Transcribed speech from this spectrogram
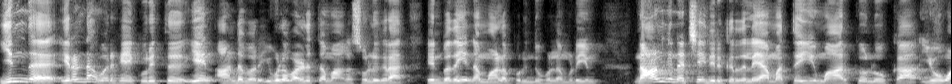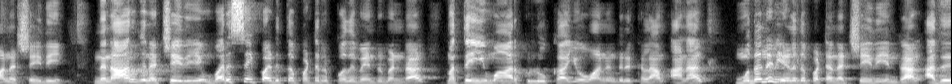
இந்த இரண்டாம் வருகை குறித்து ஏன் ஆண்டவர் இவ்வளவு அழுத்தமாக சொல்லுகிறார் என்பதை நம்மால புரிந்து கொள்ள முடியும். நான்கு நற்செய்தி இருக்கிறது இல்லையா? மத்தையும் மார்க்கு லூக்கா யோவா நற்செய்தி. இந்த நான்கு நற்செய்தியும் வரிசைப்படுத்தப்பட்டிருப்பது வேண்டுமென்றால் மத்தையும் மார்க்கு லூக்கா யோவான் என்று இருக்கலாம். ஆனால் முதலில் எழுதப்பட்ட நற்செய்தி என்றால் அது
